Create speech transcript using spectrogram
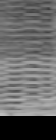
from uh,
